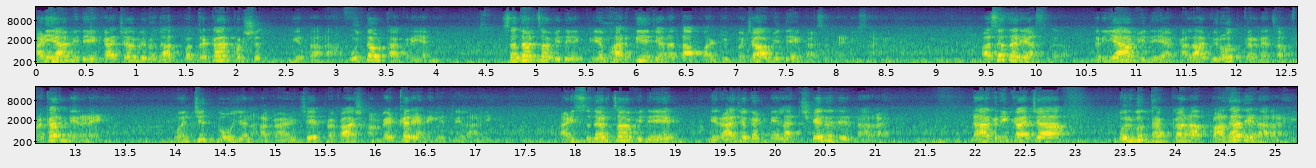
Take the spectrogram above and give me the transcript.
आणि या विधेयकाच्या विरोधात पत्रकार परिषद घेताना उद्धव ठाकरे यांनी सदरचं विधेयक हे भारतीय जनता पार्टी बचाव विधेयक असं त्यांनी सांगितलं. असं जरी असलं तरी या विधेयकाला विरोध करण्याचा प्रखर निर्णय वंचित बहुजन आघाडीचे प्रकाश आंबेडकर यांनी घेतलेला आहे. आणि सदरचं विधेयक हे राजघटनेला छेद देणार आहे. नागरिकाच्या मूलभूत हक्कांना बाधा देणार आहे.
